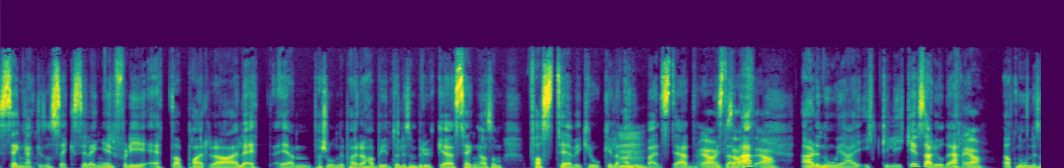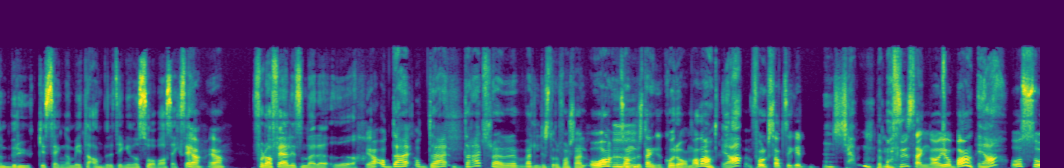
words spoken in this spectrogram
seng er ikke så sexy lenger fordi et av para, eller et, en person i paret har begynt å liksom bruke senga som fast TV-krok eller Mm. arbeidssted Ja, i ikke stedet. sant? Ja. Er det noe jeg ikke liker, så er det jo det. Ja. At noen liksom bruker senga mi til andre ting enn å sove og ha sex i. Ja, ja. For da får jeg litt sånn derre øh. ja og, der, og der, der tror jeg det er veldig stor forskjell. Og Mm. sånn, hvis du tenker korona, da. Ja. Folk satt sikkert kjempemasse i senga og jobba. Ja. Og så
